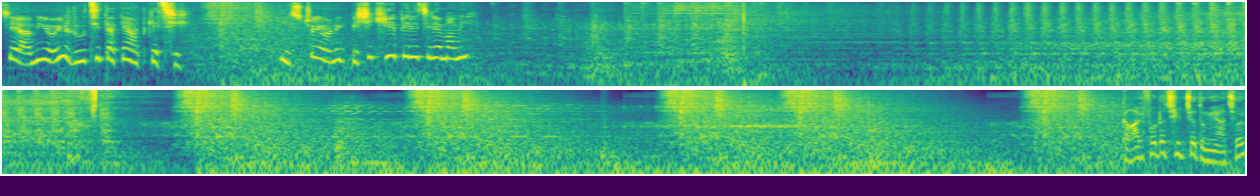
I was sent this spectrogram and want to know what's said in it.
যে আমি ওই রুচিতাকে আটকেছি। নিশ্চয়ই অনেক বেশি খেয়ে ফেলেছিলাম আমি কার ফটো ছিঁড়ছো তুমি, আঁচল?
